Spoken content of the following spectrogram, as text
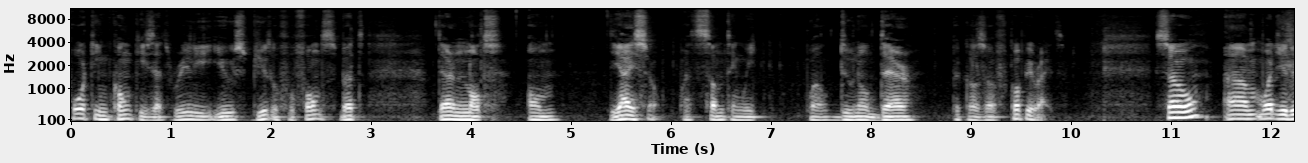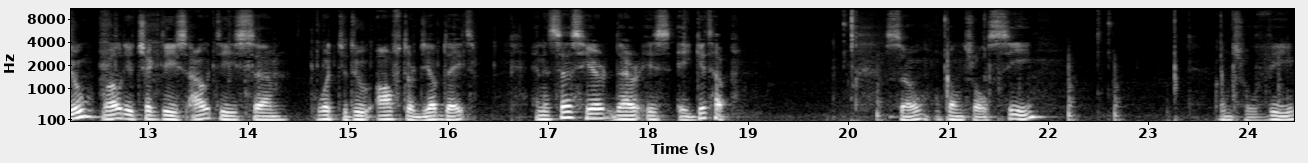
14 Conkies that really use beautiful fonts, but they're not on the ISO. That's something we, well, do not dare because of copyright. So um, what do you do? Well, you check these out, these um, what to do after the update. And it says here there is a github. So control C control V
